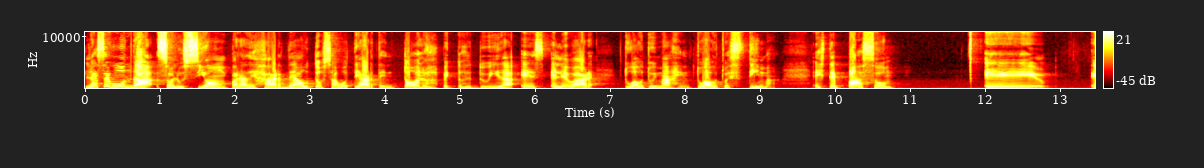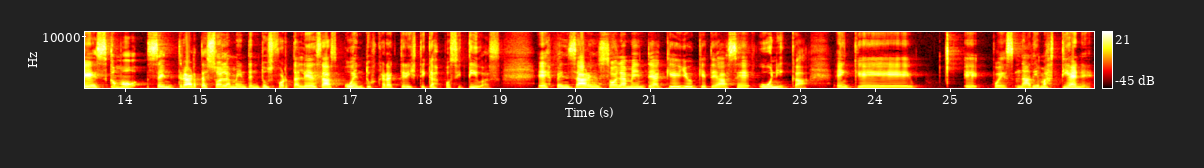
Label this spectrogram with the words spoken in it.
La segunda solución para dejar de autosabotearte en todos los aspectos de tu vida es elevar tu autoimagen, tu autoestima. Este paso eh, es como centrarte solamente en tus fortalezas o en tus características positivas es pensar en solamente aquello que te hace única, en que eh, pues nadie más tiene.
